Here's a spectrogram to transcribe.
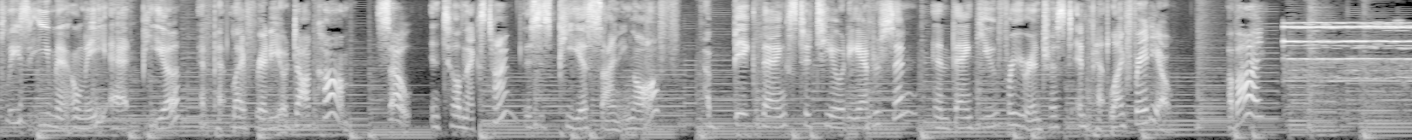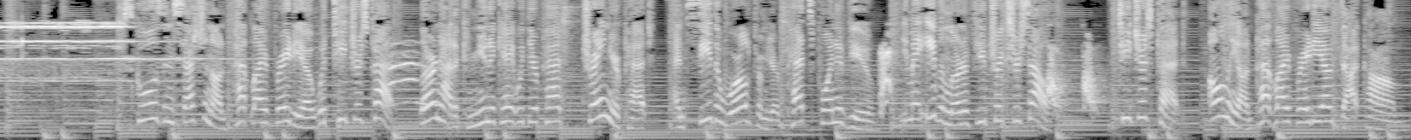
please email me at pia at petliferadio.com. So, until next time, this is Pia signing off. A big thanks to Teoti Anderson, and thank you for your interest in Pet Life Radio. Bye bye. School's in session on Pet Life Radio with Teacher's Pet. Learn how to communicate with your pet, train your pet, and see the world from your pet's point of view. You may even learn a few tricks yourself. Teacher's Pet, only on PetLifeRadio.com.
